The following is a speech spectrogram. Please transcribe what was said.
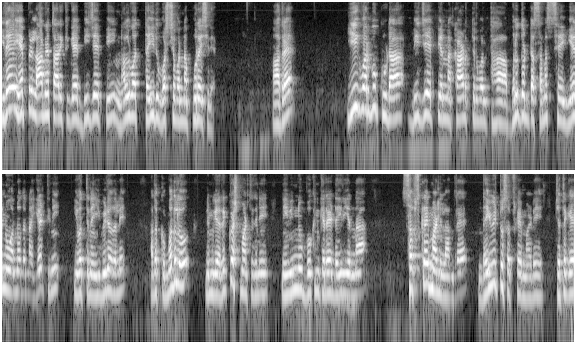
ಇದೇ ಏಪ್ರಿಲ್ ಆರನೇ ತಾರೀಕಿಗೆ ಬಿಜೆಪಿ ನಲವತ್ತೈದು ವರ್ಷವನ್ನ ಪೂರೈಸಿದೆ. ಆದರೆ ಈವರೆಗೂ ಕೂಡ ಬಿಜೆಪಿಯನ್ನ ಕಾಡುತ್ತಿರುವಂತಹ ಬಲು ದೊಡ್ಡ ಸಮಸ್ಯೆ ಏನು ಅನ್ನೋದನ್ನ ಹೇಳ್ತೀನಿ ಇವತ್ತಿನ ಈ ವಿಡಿಯೋದಲ್ಲಿ. ಅದಕ್ಕೂ ಮೊದಲು ನಿಮಗೆ ರಿಕ್ವೆಸ್ಟ್ ಮಾಡ್ತಿದ್ದೀನಿ, ನೀವು ಇನ್ನೂ ಬೂಕಿನಕೆರೆ ಡೈರಿಯನ್ನ ಸಬ್ಸ್ಕ್ರೈಬ್ ಮಾಡಲಿಲ್ಲ ಅಂದರೆ ದಯವಿಟ್ಟು ಸಬ್ಸ್ಕ್ರೈಬ್ ಮಾಡಿ, ಜೊತೆಗೆ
